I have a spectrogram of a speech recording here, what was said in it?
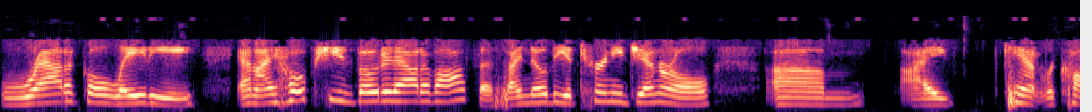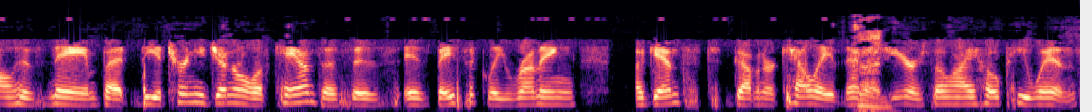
radical lady, and I hope she's voted out of office. I know the attorney general. Um, I can't recall his name, but the attorney general of Kansas is is basically running against Governor Kelly next Good. year. So I hope he wins.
